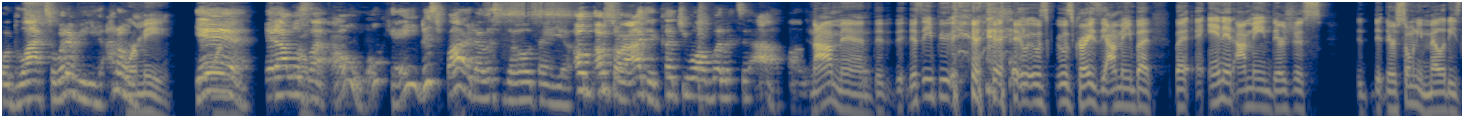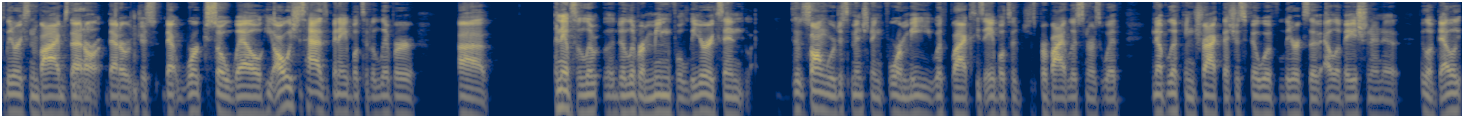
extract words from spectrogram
or Blacks or whatever he I don't Or me. Yeah. And I was oh like, oh, okay, this fire. Now listen to the whole thing. Yeah. Oh, I'm sorry, I did cut you off, but it's ah, nah, man. This EP, it was it was crazy. I mean, but but in it, I mean, there's just there's so many melodies, lyrics, and vibes that are that are just that work so well. He always just has been able to deliver uh and able to deliver, uh, deliver meaningful lyrics. And the song we are just mentioning for me with Blacks, he's able to just provide listeners with an uplifting track that's just filled with lyrics of elevation and a feel of del-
